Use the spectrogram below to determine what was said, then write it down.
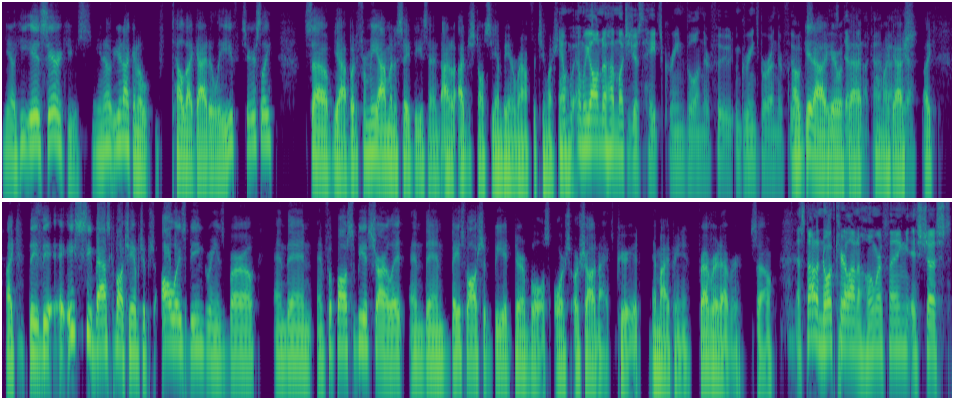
You know, he is Syracuse. You know, you're not going to tell that guy to leave. Seriously. So yeah, but for me, I'm going to say decent. I, I just don't see him being around for too much and, longer. we- and we all know how much he just hates Greenville and their food, Greensboro and their oh, food. Oh, get so out of here with that! Oh my guy, gosh! yeah. Like, like the the ACC basketball championship should always be in Greensboro, and then and football should be at Charlotte, and then baseball should be at Durham Bulls or or Charlotte Knights. Period. In my opinion, forever and ever. So That's not a North Carolina homer thing. It's just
